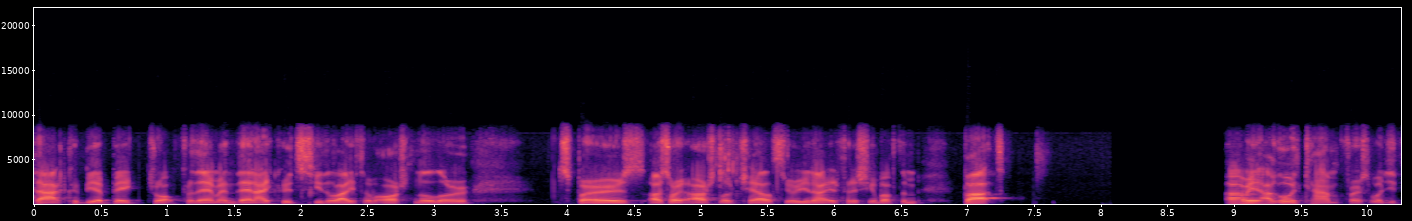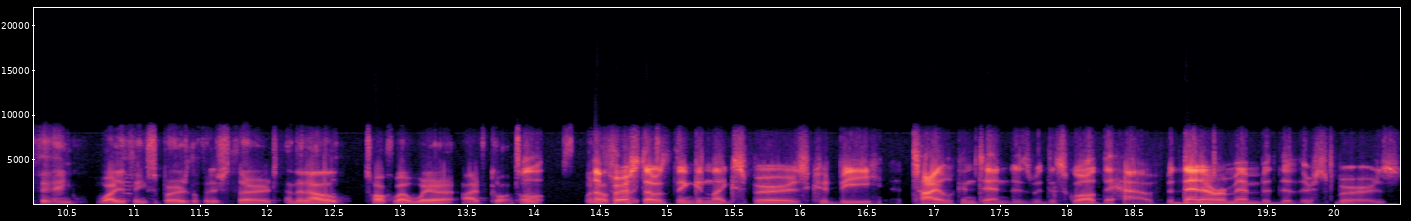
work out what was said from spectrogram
that could be a big drop for them. And then I could see the likes of Arsenal or Spurs. Oh, sorry, Arsenal, of Chelsea, or United finishing above them. But I mean, I'll go with Cam first. What do you think? Why do you think Spurs will finish third? And then I'll talk about where I've got. Well, At first. I was thinking like Spurs could be title contenders with the squad they have, but then I remembered that they're Spurs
